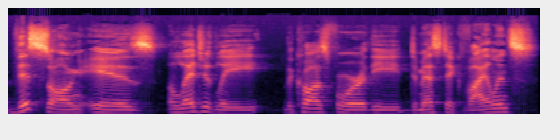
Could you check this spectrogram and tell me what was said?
this song is allegedly the cause for the domestic violence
